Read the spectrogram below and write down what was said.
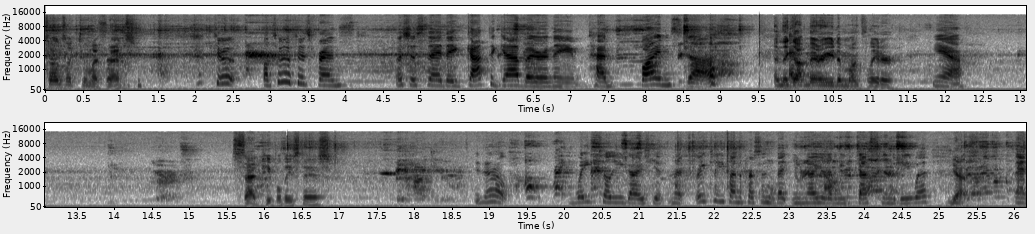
Sounds like two of my friends. two well, two of his friends. Let's just say they got together and they had fun stuff. And they got married a month later. Yeah. Sad people these days. You know, wait till you guys get wait till you find the person that you know you're gonna be destined to be with, Yes. and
